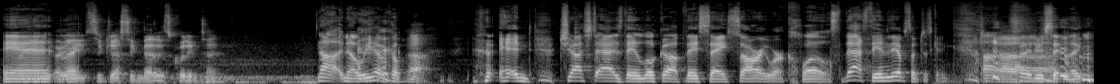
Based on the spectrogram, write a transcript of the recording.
And are you suggesting that it's quitting time? no, no, we have a couple. Ah. and just as they look up, they say, "Sorry, we're closed." That's the end of the episode. Just kidding. Uh, so they do say like,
